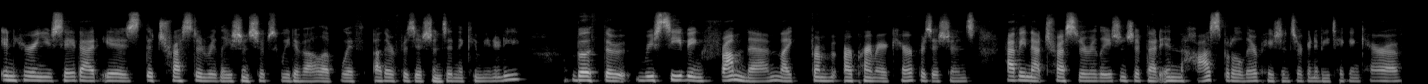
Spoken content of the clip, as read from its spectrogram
in hearing you say that is the trusted relationships we develop with other physicians in the community both the receiving from them, like from our primary care physicians, having that trusted relationship that in the hospital, their patients are going to be taken care of,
